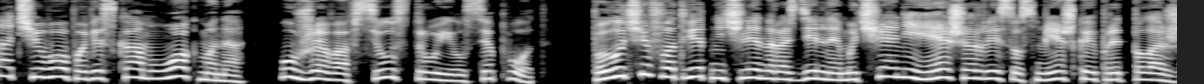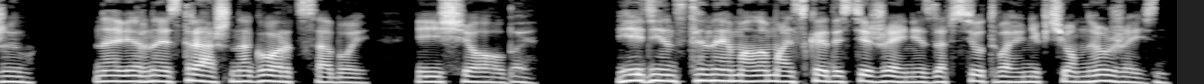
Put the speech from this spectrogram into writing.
отчего по вискам Уокмана уже вовсю струился пот. Получив в ответ нечленораздельное мычание, Эшерли с усмешкой предположил. «Наверное, страшно горд собой. Еще бы. Единственное маломальское достижение за всю твою никчемную жизнь.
